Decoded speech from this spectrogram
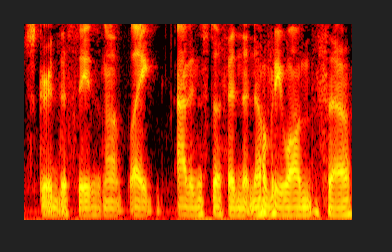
screwed this season up, like adding stuff in that nobody wants. So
